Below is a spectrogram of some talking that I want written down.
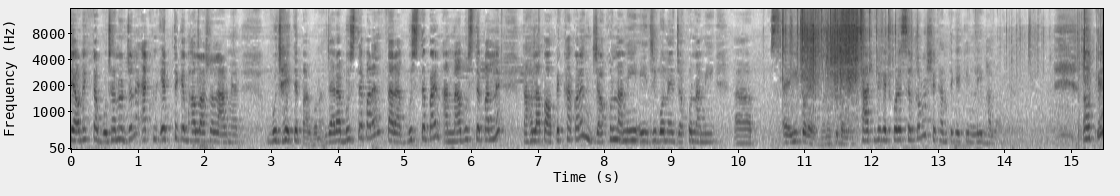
যে অনেকটা বোঝানোর জন্য। এখন এর থেকে ভালো আসলে আমি আর বুঝাইতে পারব না। যারা বুঝতে পারেন, তারা বুঝতে পারেন। আর না বুঝতে পারলে, তাহলে আপনি অপেক্ষা করেন, যখন আমি এই জীবনে যখন আমি ই করে মানে কি বলে সার্টিফিকেট করে সেল করব, সেখান থেকে কিনলেই ভালো ওকে?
